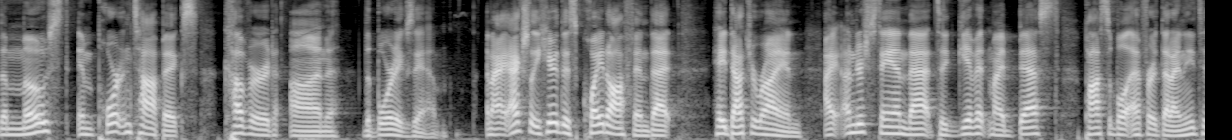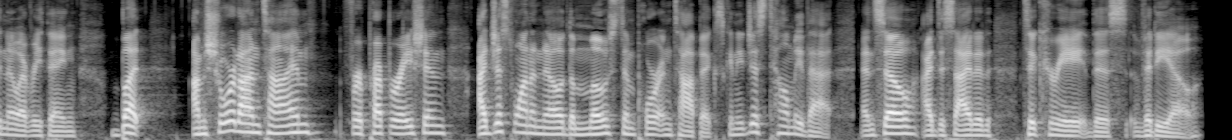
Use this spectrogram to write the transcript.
the most important topics covered on the board exam. And I actually hear this quite often that, hey, Dr. Ryan, I understand that to give it my best possible effort that I need to know everything, but I'm short on time for preparation. I just want to know the most important topics. Can you just tell me that? And so I decided to create this video.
